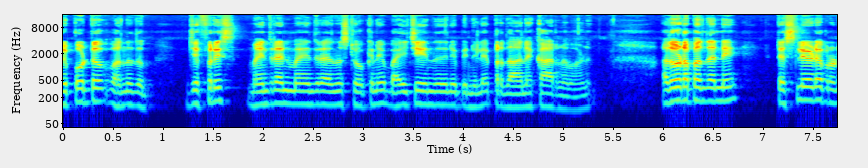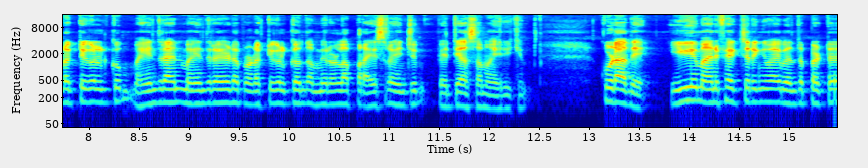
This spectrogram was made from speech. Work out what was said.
റിപ്പോർട്ട് വന്നതും ജെഫ്രീസ് മഹീന്ദ്ര ആൻഡ് മഹീന്ദ്ര എന്ന സ്റ്റോക്കിനെ ബൈ ചെയ്യുന്നതിന് പിന്നിലെ പ്രധാന കാരണമാണ്. അതോടൊപ്പം തന്നെ ടെസ്ലയുടെ പ്രൊഡക്റ്റുകൾക്കും മഹീന്ദ്ര ആൻഡ് മഹീന്ദ്രയുടെ പ്രൊഡക്റ്റുകൾക്കും തമ്മിലുള്ള പ്രൈസ് റേഞ്ചും വ്യത്യാസമായിരിക്കും. കൂടാതെ ഇ വി മാനുഫാക്ചറിങ്ങുമായി ബന്ധപ്പെട്ട്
